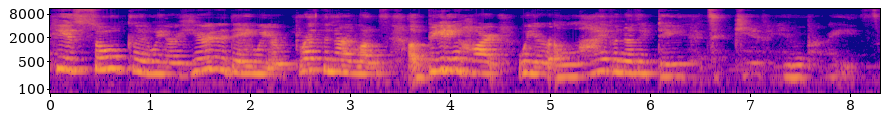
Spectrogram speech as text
He is so good. We are here today. We are breath in our lungs, a beating heart. We are alive another day to give him praise.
